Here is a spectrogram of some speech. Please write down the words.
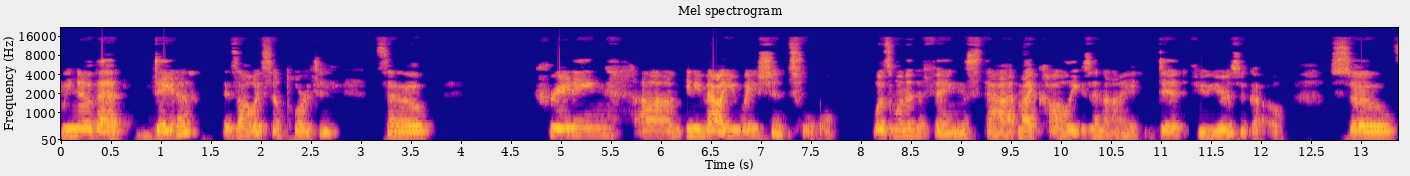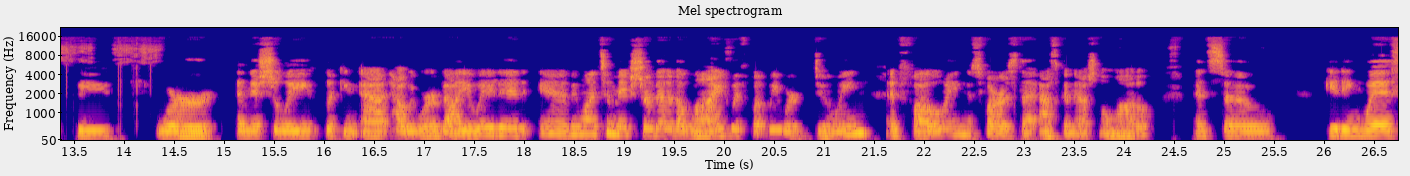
we know that data is always important. So creating um, an evaluation tool was one of the things that my colleagues and I did a few years ago. So we were initially looking at how we were evaluated and we wanted to make sure that it aligned with what we were doing and following as far as the ASCA National model. And so getting with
